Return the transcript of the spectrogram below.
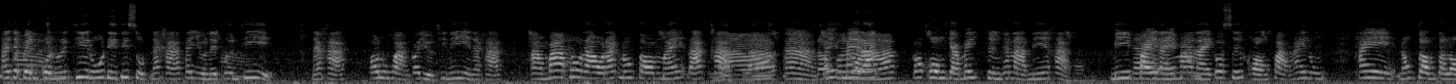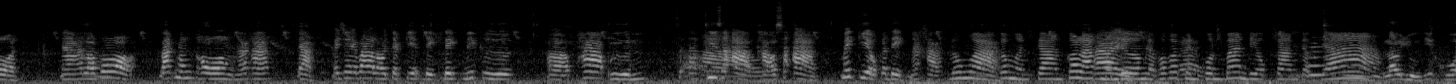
น่าจะเป็นคนที่รู้ดีที่สุดนะคะ ถ้าอยู่ในพื้นที่นะคะ เพราะลุงหว่างก็อยู่ที่นี่นะคะ ถามว่าพวกเรารักน้องตองไหมรักค่ะรักอ่าเราไม่ก็ไม่รัก รัก ก็คงจะไม่ถึงขนาดนี้ค่ะ มีใช่ไปไหนมาไหนก็ซื้อของฝากให้ลุงให้น้องตองตลอดนะเราก็รักน้องทองนะคะจ้ะไม่ใช่ว่าเราจะเกลียดเด็กๆนี่คือเอ่อผ้าผืน ที่สะอาดขาวสะอาดไม่เกี่ยวกับเด็กนะคะ ลุงหว่างก็เหมือนกันก็รักใช่เหมือนเดิมแหละเพราะว่าเป็นคนบ้านเดียวกันกับย่าเราอยู่ที่ครัว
